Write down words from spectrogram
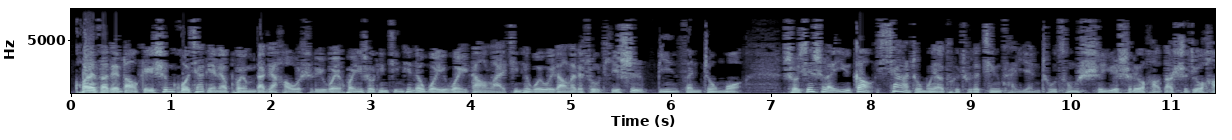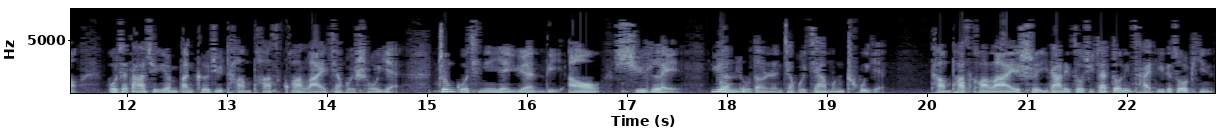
快乐早点到，给生活加点料。朋友们，大家好，我是吕伟，欢迎收听今天的娓娓道来。今天娓娓道来的主题是缤纷周末。首先是来预告下周末要推出的精彩演出，从十月十六号到十九号，国家大剧院版歌剧《唐帕斯跨来》将会首演，中国青年演员李敖、徐磊、苑璐等人将会加盟出演。唐·帕斯夸莱是意大利作曲家多尼采蒂的作品，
